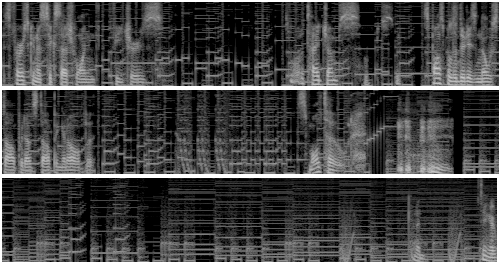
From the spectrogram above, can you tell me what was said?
This first gonna 6-1 features a lot of tight jumps. Oops. It's possible to do this no stop without stopping at all, but small toad. kind of doing a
